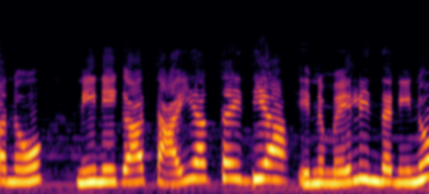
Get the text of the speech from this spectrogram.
ಅನು, ನೀನೀಗ ತಾಯಿ ಆಗ್ತಾ ಇದೀಯಾ ಇನ್ನು ಮೇಲಿಂದ ನೀನು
